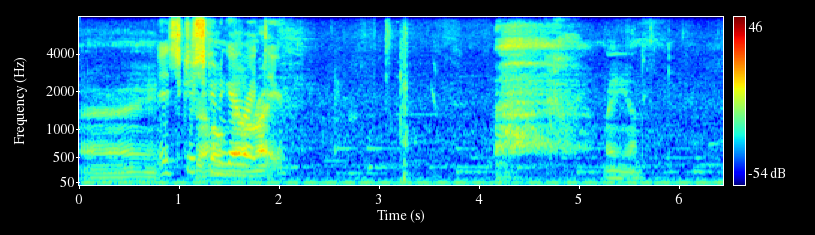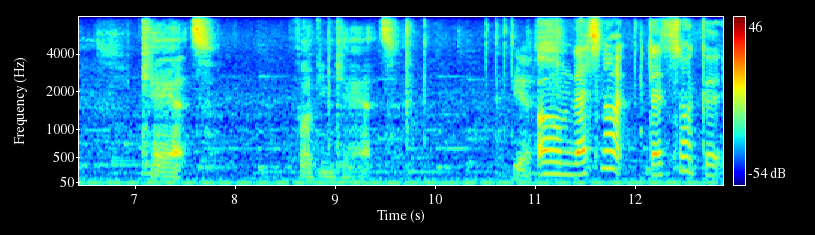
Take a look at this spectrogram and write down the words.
Alright. It's just Try gonna go down right there. Man. Cats. Fucking cats. Yes. Um, that's not that's not good.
